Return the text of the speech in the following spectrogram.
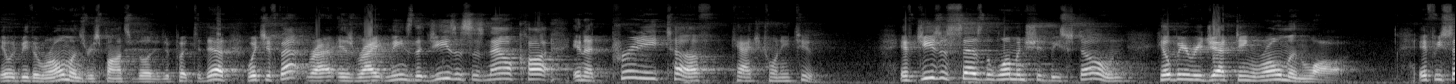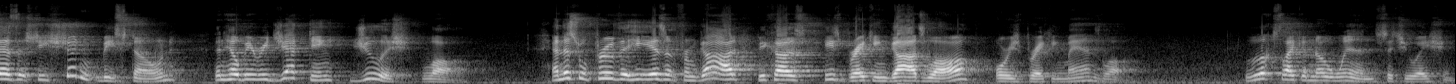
It would be the Romans' responsibility to put to death, which, if that is right, means that Jesus is now caught in a pretty tough catch 22. If Jesus says the woman should be stoned, he'll be rejecting Roman law. If he says that she shouldn't be stoned, then he'll be rejecting Jewish law. And this will prove that he isn't from God because he's breaking God's law or he's breaking man's law. Looks like a no win situation.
